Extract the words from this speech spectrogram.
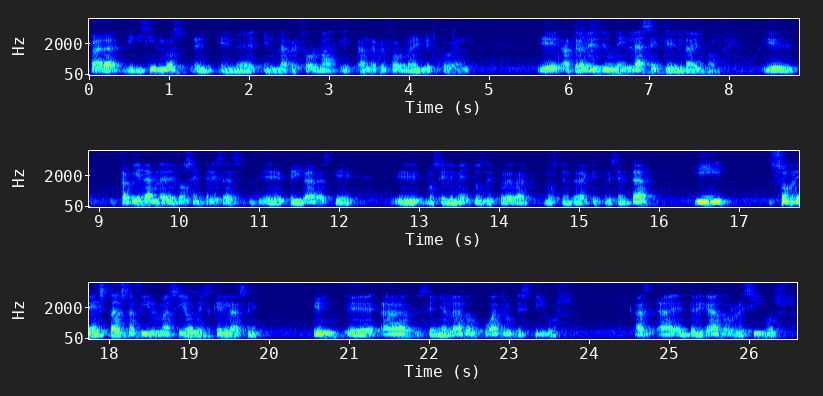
para dirigirlos en, eh, la reforma, eh, a la reforma electoral, a través de un enlace que él da el nombre. También habla de dos empresas eh, privadas que eh, los elementos de prueba los tendrá que presentar. Y sobre estas afirmaciones que él hace, él eh, ha señalado cuatro testigos, ha, entregado recibos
